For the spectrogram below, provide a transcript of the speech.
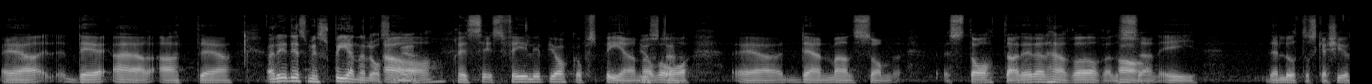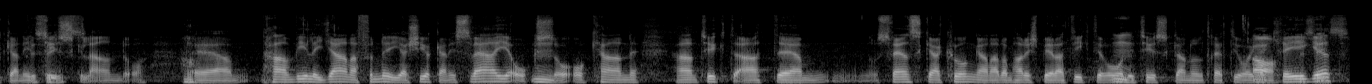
Eh, det är att... Eh, ja, det är det som är Spener då? Som ja, är... precis. Filip Jakob Spener var eh, den man som startade den här rörelsen ja. i den lutherska kyrkan precis. i Tyskland. Då. Eh, han ville gärna förnya kyrkan i Sverige också mm. och han, han tyckte att eh, de svenska kungarna de hade spelat viktig roll mm. i Tyskland under 30-åriga ja, kriget. Precis.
